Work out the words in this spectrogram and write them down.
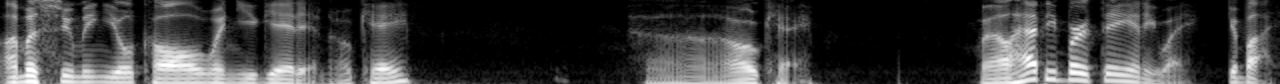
I'm assuming you'll call when you get in, okay? Uh, okay. Well, happy birthday anyway. Goodbye.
